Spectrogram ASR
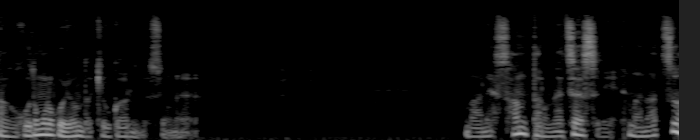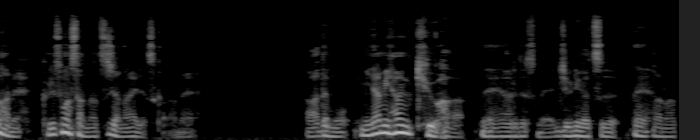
なんか子供の頃読んだ記憶あるんですよね。まあね、サンタの夏休み。まあ夏はね、クリスマスは夏じゃないですからね。あ、でも、南半球はね、あれですね、12月、ね、あの、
